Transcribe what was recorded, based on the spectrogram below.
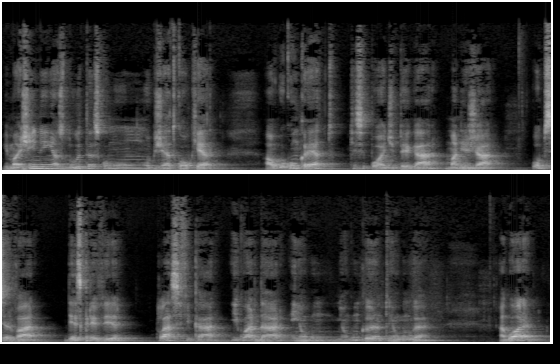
Imaginem as lutas como um objeto qualquer, algo concreto que se pode pegar, manejar, observar, descrever, classificar e guardar em algum, em algum canto, em algum lugar. Agora,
